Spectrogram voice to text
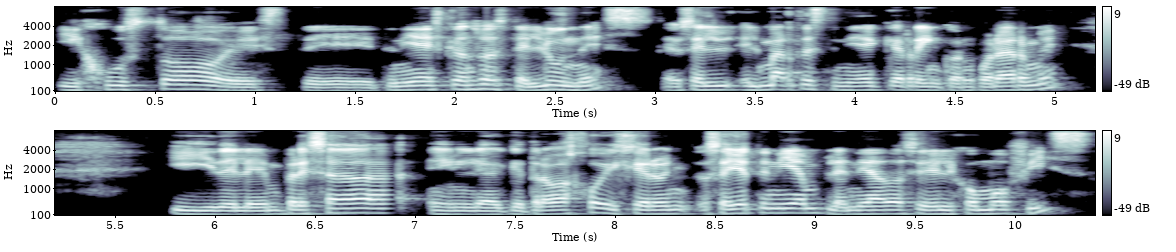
y justo este, tenía descanso hasta el lunes. El, martes tenía que reincorporarme. Y de la empresa en la que trabajo dijeron, o sea, ya tenían planeado hacer el home office.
